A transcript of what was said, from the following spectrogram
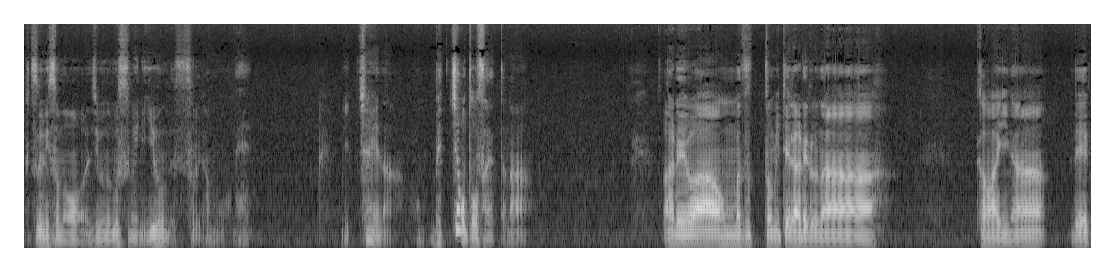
普通にその、自分の娘に言うんです。それがもうね。めっちゃええな。めっちゃお父さんやったな。あれは、ほんまずっと見てられるなかわいいなで、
